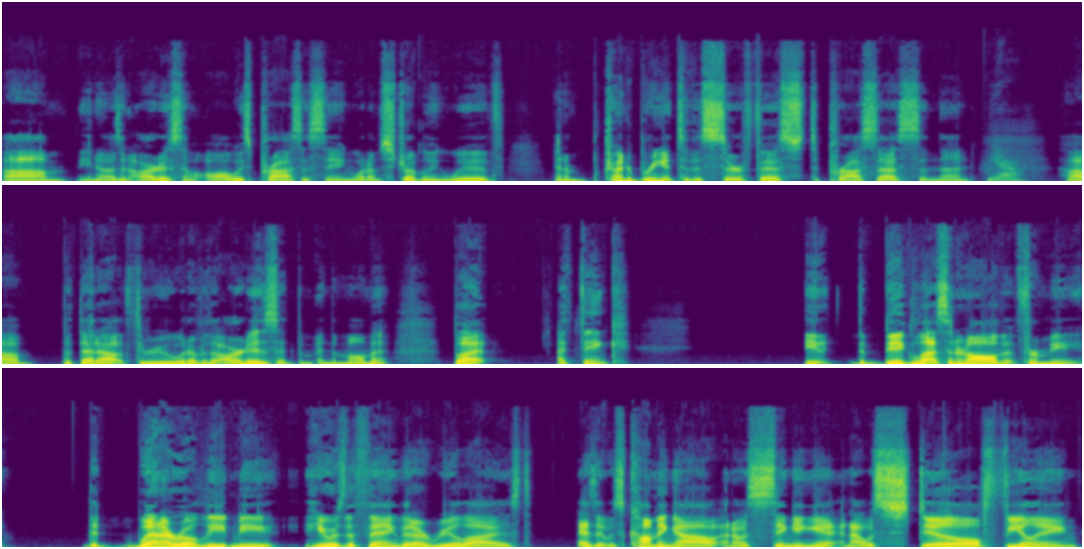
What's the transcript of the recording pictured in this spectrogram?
um, you know, as an artist, I'm always processing what I'm struggling with and I'm trying to bring it to the surface to process and then Yeah. uh, put that out through whatever the art is at the, in the moment. But I think it, the big lesson in all of it for me, that when I wrote "Lead Me," here was the thing that I realized as it was coming out and I was singing it, and I was still feeling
